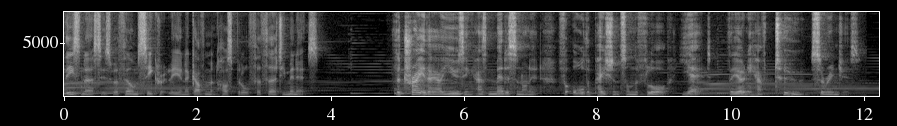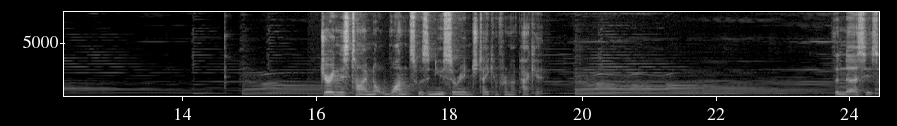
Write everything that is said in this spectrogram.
These nurses were filmed secretly in a government hospital for 30 minutes. The tray they are using has medicine on it for all the patients on the floor, yet they only have two syringes. During this time, not once was a new syringe taken from a packet. The nurses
